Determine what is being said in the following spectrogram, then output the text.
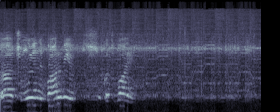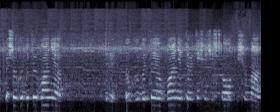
А, чому я не Барві, сука, тварі? Я що ЛГБТ Ваня три- ЛГБТ Ваня 3100 пісюна.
